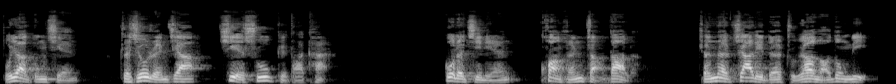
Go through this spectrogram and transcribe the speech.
不要工钱，只求人家借书给他看。过了几年，匡衡长大了，成了家里的主要劳动力。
